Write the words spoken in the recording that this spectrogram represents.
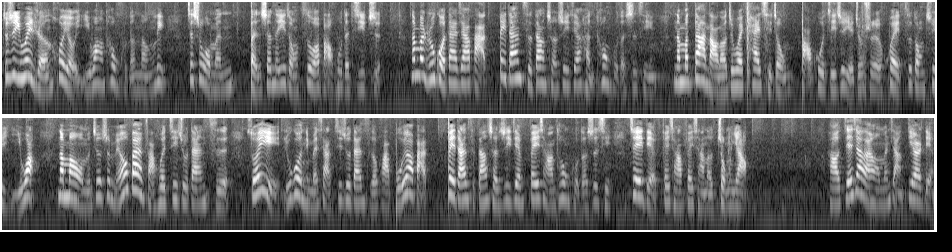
就是因为人会有遗忘痛苦的能力，这是我们本身的一种自我保护的机制。那么，如果大家把背单词当成是一件很痛苦的事情，那么大脑呢就会开启这种保护机制，也就是会自动去遗忘。那么我们就是没有办法会记住单词。所以，如果你们想记住单词的话，不要把背单词当成是一件非常痛苦的事情，这一点非常非常的重要。好，接下来我们讲第二点。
